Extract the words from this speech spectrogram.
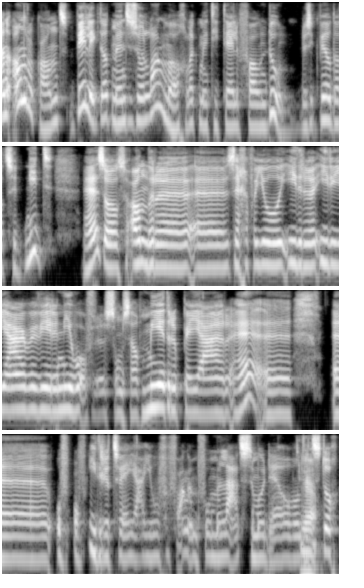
Aan de andere kant wil ik dat mensen zo lang mogelijk met die telefoon doen. Dus ik wil dat ze het niet, hè, zoals anderen eh, zeggen van joh, iedere, ieder jaar weer weer een nieuwe, of eh, soms zelfs meerdere per jaar. Hè, eh, of, of iedere twee jaar, joh, vervang hem voor mijn laatste model. Want Ja. het is toch.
